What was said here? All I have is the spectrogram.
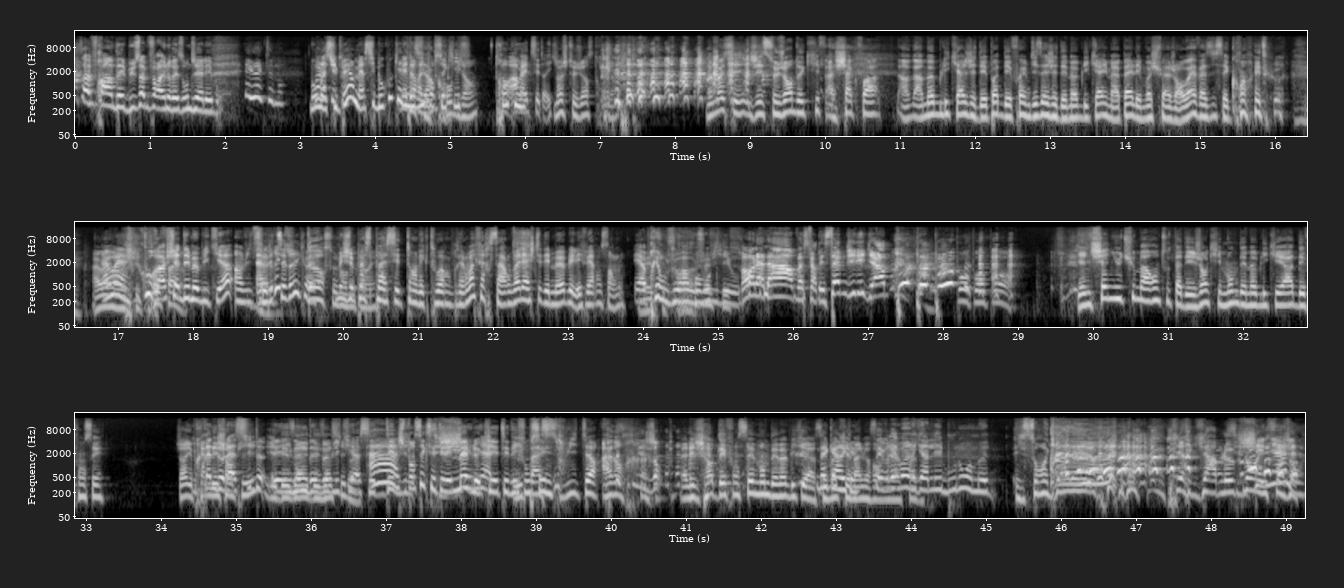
Ça fera un début, ça me fera une raison d'y aller. Bon. Exactement. Bon, bah super. Merci beaucoup, Kalindi, pour ce kiff. Trop cool. arrête, Cédric. Non, je te jure, c'est trop bien. Mais moi, c'est- j'ai ce genre de kiff à chaque fois. Un, un meuble Ikea, j'ai des potes, des fois, ils me disaient j'ai des meubles Ikea, ils m'appellent et moi, je suis là, genre, ouais, vas-y, c'est grand et tout. Ah ouais. je suis Du coup, rachète des meubles Ikea, invite Cédric. Cédric, ouais. Ce Mais genre je de passe pas assez de temps avec toi, en vrai. On va faire ça. On va aller acheter des meubles et les faire ensemble. Et après, on jouera aux jeux vidéo. kiff. Oh là là, on va se faire des samedis, les gars. Il y a une chaîne YouTube marrante où t'as des gens qui montent des meubles Ikea défoncés. Genre ils, Ils prennent, prennent des de l'acide et, ils montent des meubles acides, Ikea. ouais. Ah, débile. je pensais que c'était les meubles qui étaient Ils défoncés. passent 8 heures. Ah non, Les gens, les gens défoncés montent des meubles Ikea. C'est moi qui ai mal c'est vraiment, ils regardent les boulons en mode. Ils sont en galère. ils regardent le plan. Ils font Génial. genre,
